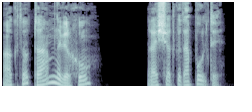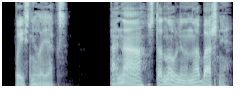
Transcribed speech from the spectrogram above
«А кто там, наверху?» «Расчет катапульты», — пояснил Аякс. «Она установлена на башне».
